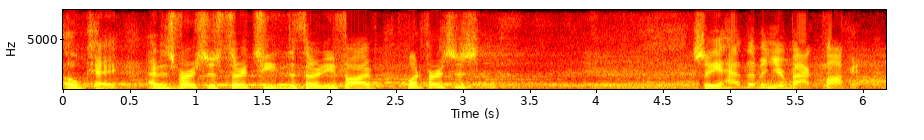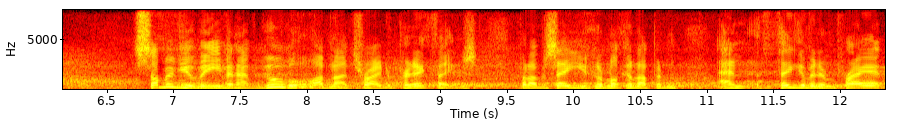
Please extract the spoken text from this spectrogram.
Okay. And it's verses 13 to 35. What verses? So you have them in your back pocket. Some of you may even have Google. I'm not trying to predict things, but I'm saying you could look it up and, and think of it and pray it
